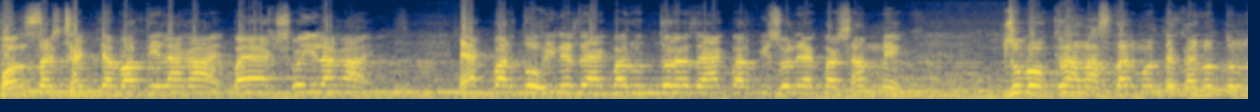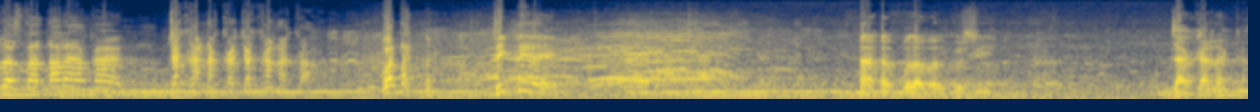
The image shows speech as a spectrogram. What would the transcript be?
পঞ্চাশ ষাটটা বাতি লাগায় বা একশোই লাগায়। একবার দহিনে যায়, একবার উত্তরে যায়, একবার পিছনে, একবার সামনে। যুবকরা রাস্তার মধ্যে কয়, নতুন রাস্তা দাঁড়ায় কয় জাকা নাকা জাকা নাকা কথা ঠিক নি রে? বল খুশি। জাকা নাকা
